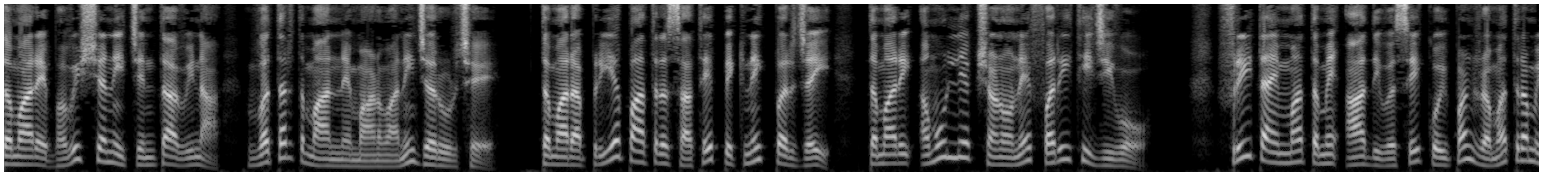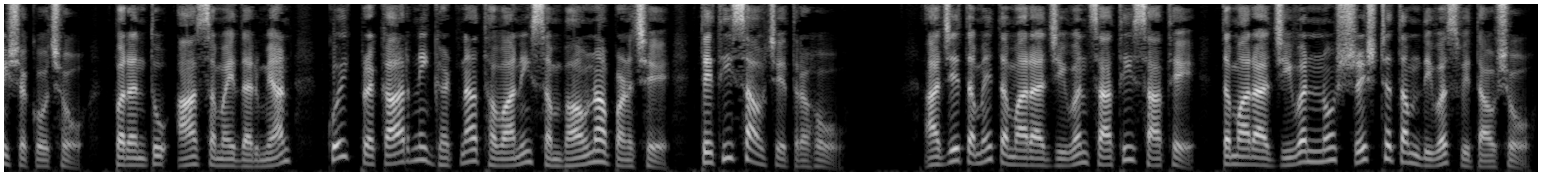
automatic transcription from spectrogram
તમારે ભવિષ્યની ચિંતા વિના વર્તમાનને માણવાની જરૂર છે. તમારા પ્રિય પાત્ર સાથે પિકનિક પર જઈ તમારી અમૂલ્ય ક્ષણોને ફરીથી જીવો. ફ્રી ટાઈમમાં તમે આ દિવસે કોઈપણ રમત રમી શકો છો, પરંતુ આ સમય દરમિયાન કોઈક પ્રકારની ઘટના થવાની સંભાવના પણ છે, તેથી સાવચેત રહો. આજે તમે તમારા જીવનસાથી સાથે તમારા જીવનનો શ્રેષ્ઠતમ દિવસ વિતાવશો.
